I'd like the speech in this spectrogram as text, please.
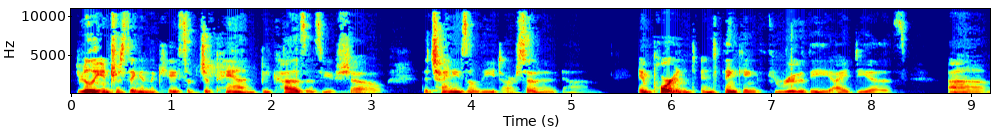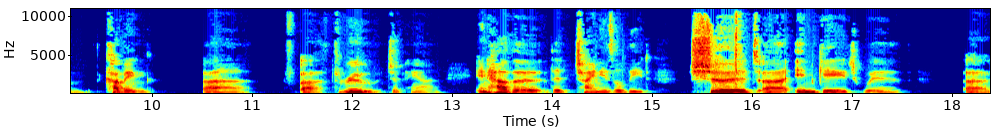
It's really interesting in the case of Japan because, as you show, the Chinese elite are so um, important in thinking through the ideas um, coming uh, uh, through Japan in how the, the Chinese elite should uh, engage with uh,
